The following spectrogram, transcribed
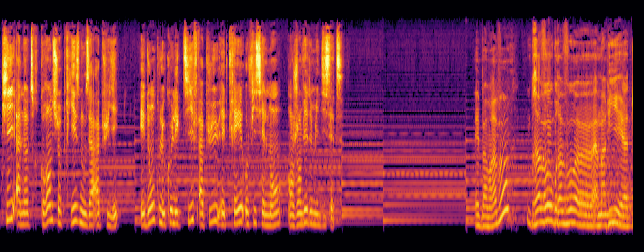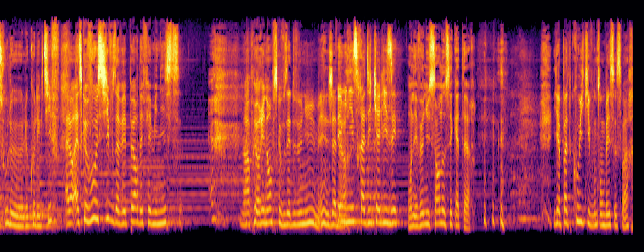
qui, à notre grande surprise, nous a appuyés et donc le collectif a pu être créé officiellement en janvier 2017. Eh ben bravo Bravo, bravo euh, à Marie et à tout le, collectif. Alors, est-ce que vous aussi, vous avez peur des féministes? Non, A priori non, parce que vous êtes venus, mais j'adore. Féministes radicalisées. On est venus sans nos sécateurs. Il n'y a pas de couilles qui vont tomber ce soir.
